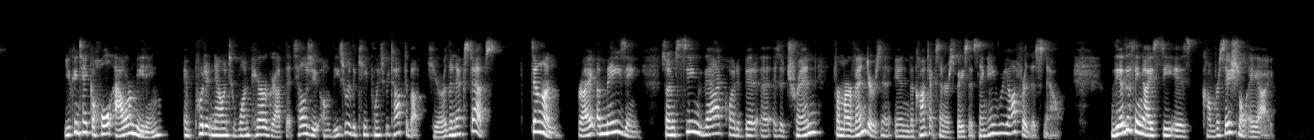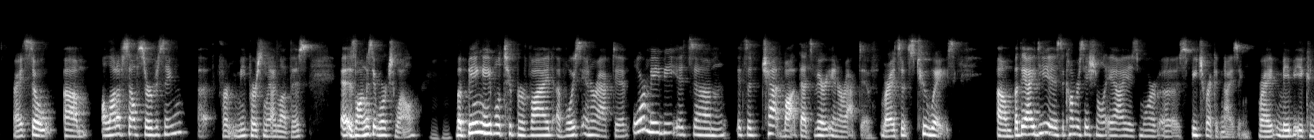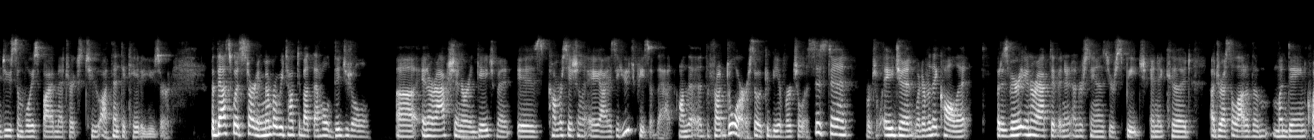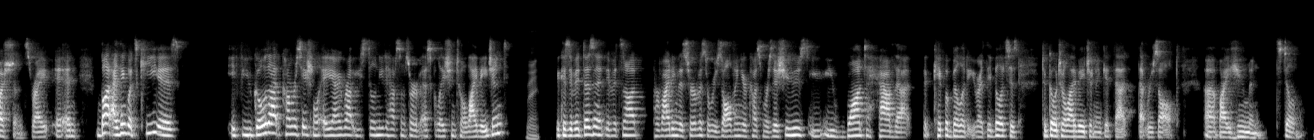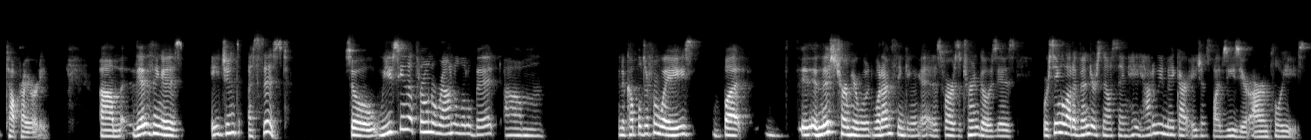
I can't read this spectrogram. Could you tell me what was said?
You can take a whole hour meeting and put it now into one paragraph that tells you, oh, these were the key points we talked about. Here are the next steps. Done, right? Amazing. So I'm seeing that quite a bit uh, as a trend from our vendors in, in the contact center space that's saying, hey, we offer this now. The other thing I see is conversational AI, right? So um, a lot of self-servicing. Uh, for me personally, I love this as long as it works well. Mm-hmm. But being able to provide a voice interactive, or maybe it's um it's a chat bot that's very interactive, right? So it's two ways. Um, but the idea is the conversational AI is more of a speech recognizing, right? Maybe it can do some voice biometrics to authenticate a user. But that's what's starting. Remember, we talked about that whole digital uh, interaction or engagement is conversational AI is a huge piece of that on the, the front door. So it could be a virtual assistant, virtual agent, whatever they call it but it's very interactive and it understands your speech and it could address a lot of the mundane questions, right? And but I think what's key is if you go that conversational AI route, you still need to have some sort of escalation to a live agent. Right. Because if it doesn't, if it's not providing the service or resolving your customers' issues, you, you want to have that capability, right? The ability to, to go to a live agent and get that that resolved uh, by a human, still top priority. Um, the other thing is agent assist. So we've seen that thrown around a little bit um, in a couple different ways. But in this term here, what I'm thinking as far as the trend goes is we're seeing a lot of vendors now saying, hey, how do we make our agents' lives easier, our employees?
